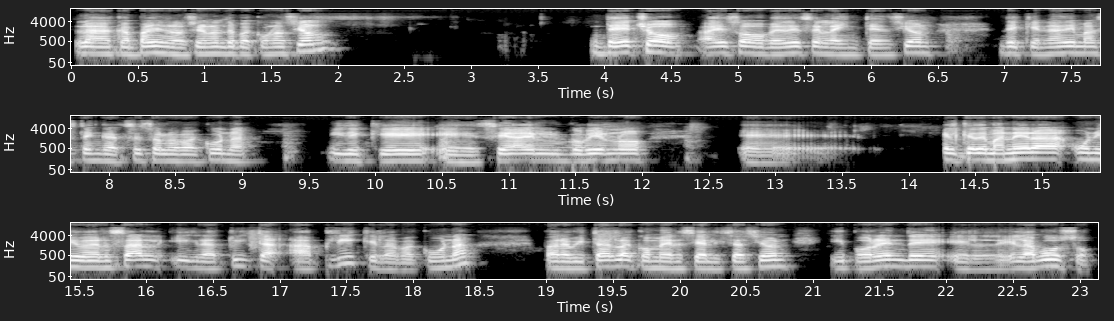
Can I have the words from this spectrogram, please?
la campaña nacional de vacunación. De hecho, a eso obedece la intención de que nadie más tenga acceso a la vacuna y de que eh, sea el gobierno eh, el que de manera universal y gratuita aplique la vacuna para evitar la comercialización y por ende el, abuso,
